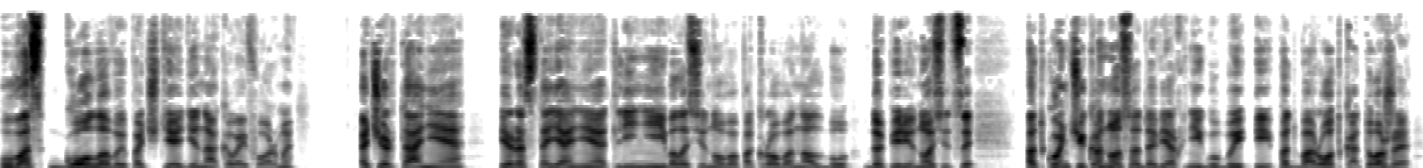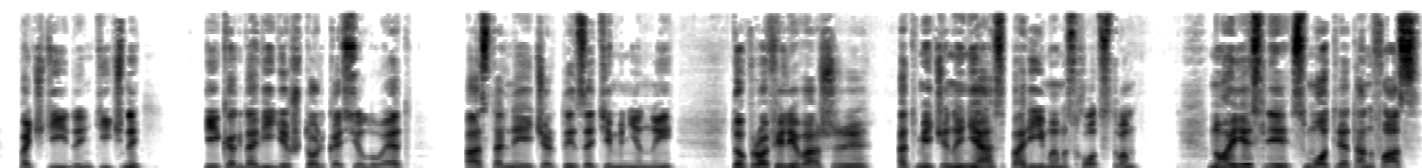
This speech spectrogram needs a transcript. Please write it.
У вас головы почти одинаковой формы, очертания и расстояние от линии волосяного покрова на лбу до переносицы, от кончика носа до верхней губы и подбородка тоже почти идентичны, и когда видишь только силуэт, а остальные черты затемнены, то профили ваши отмечены неоспоримым сходством. Ну а если смотрят анфас,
